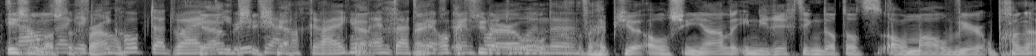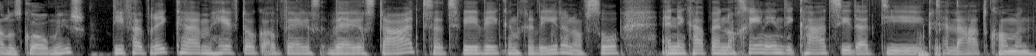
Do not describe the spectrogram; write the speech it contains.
is een lastig ik, verhaal. Ik hoop dat wij die precies, dit jaar ja. nog krijgen. En dat we ook een heeft al- heb je al signalen in die richting dat dat allemaal weer op gang aan het komen is? Die fabriek um, heeft ook op weer, weer gestart, eh, twee weken geleden of zo. En ik heb er nog geen indicatie dat die te laat komen.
